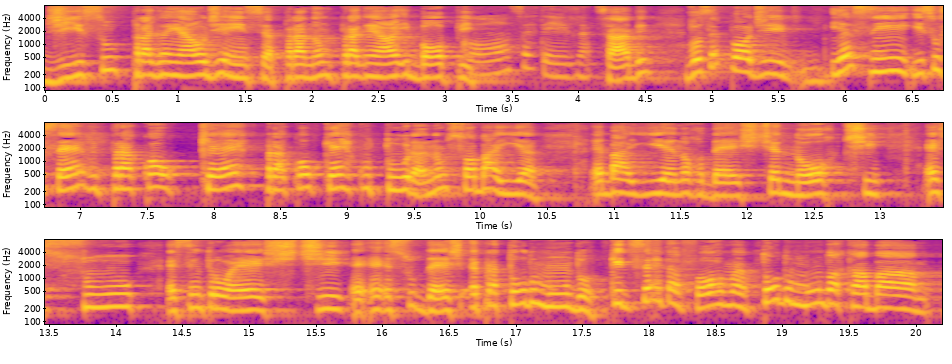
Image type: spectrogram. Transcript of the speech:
disso pra ganhar audiência, pra não para ganhar ibope Com certeza. sabe? Você pode e assim isso serve para qualquer para qualquer cultura, não só Bahia. É Bahia, é Nordeste, é Norte, é Sul, é Centro-Oeste, é, é Sudeste, é para todo mundo. Porque de certa forma todo mundo acaba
